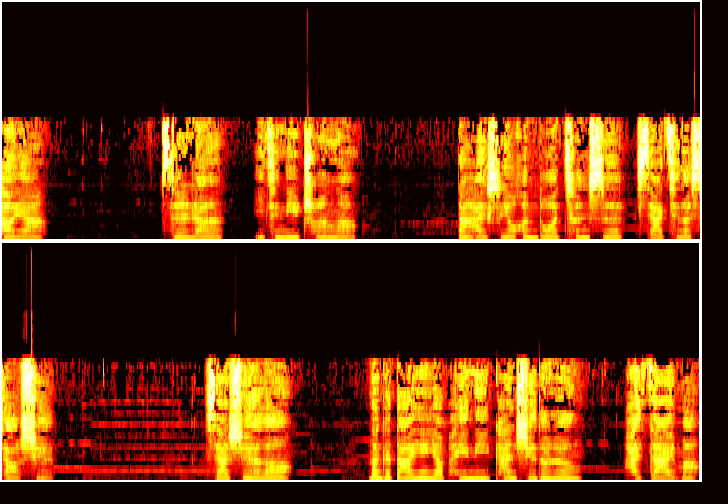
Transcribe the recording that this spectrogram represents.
好呀。虽然已经立春了，但还是有很多城市下起了小雪。下雪了，那个答应要陪你看雪的人还在吗？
